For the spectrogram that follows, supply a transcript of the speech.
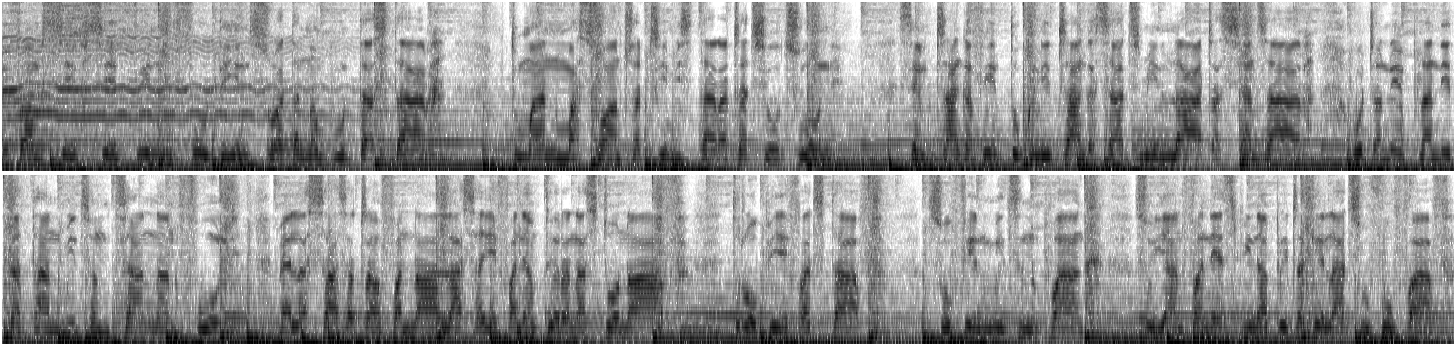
efa misefisefo ino ny fo de inyny soatana ambony tastara mitoman'ny masoandro satri misy taratra tsy hotsony zay mitranga feny tokony hitranga zah tsy milahitra sy anjara ohatra ny hoe ami'ny planeta tany mihitsy ny tsanona ny fony mialasasatra nifana lasa efa ny amin'ny toerana stona hafa trope fa tsy tafa sofen'ny mihitsy ny banga tsyho ihany fanyais-pinapetraka lahy tsy ho fofafa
